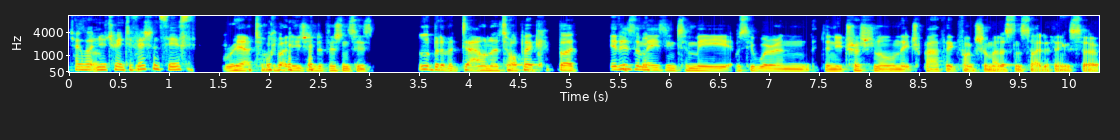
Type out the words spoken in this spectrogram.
Talk so, about nutrient deficiencies. Yeah, talk about nutrient deficiencies. A little bit of a downer topic, but it is amazing to me. Obviously, we're in the nutritional, naturopathic, functional medicine side of things. So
